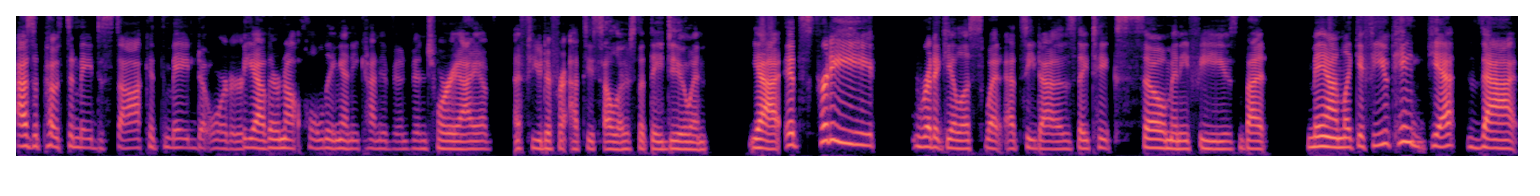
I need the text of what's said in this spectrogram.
as opposed to made to stock. It's made to order. Yeah, they're not holding any kind of inventory. I have a few different Etsy sellers that they do. And yeah, it's pretty ridiculous what Etsy does. They take so many fees, but man, like if you can get that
